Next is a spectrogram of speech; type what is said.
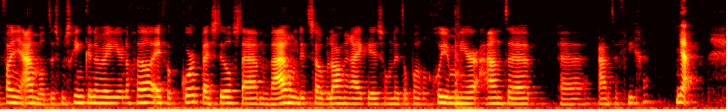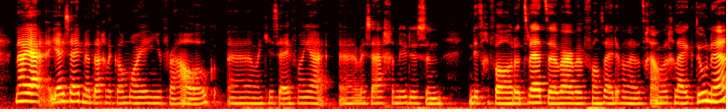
van je aanbod. Dus misschien kunnen we hier nog wel even kort bij stilstaan waarom dit zo belangrijk is om dit op een goede manier aan te, uh, aan te vliegen. Ja, nou ja, jij zei het net eigenlijk al mooi in je verhaal ook. Uh, want je zei van ja, wij zagen nu dus een, in dit geval een retraite waar we van zeiden van nou dat gaan we gelijk doen hè.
